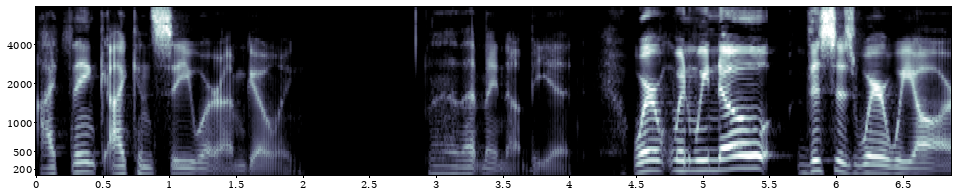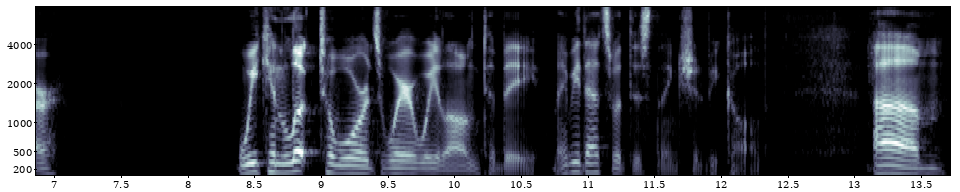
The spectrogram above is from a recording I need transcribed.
I think I can see where I'm going. Uh, that may not be it. Where when we know this is where we are, we can look towards where we long to be. Maybe that's what this thing should be called. Um,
